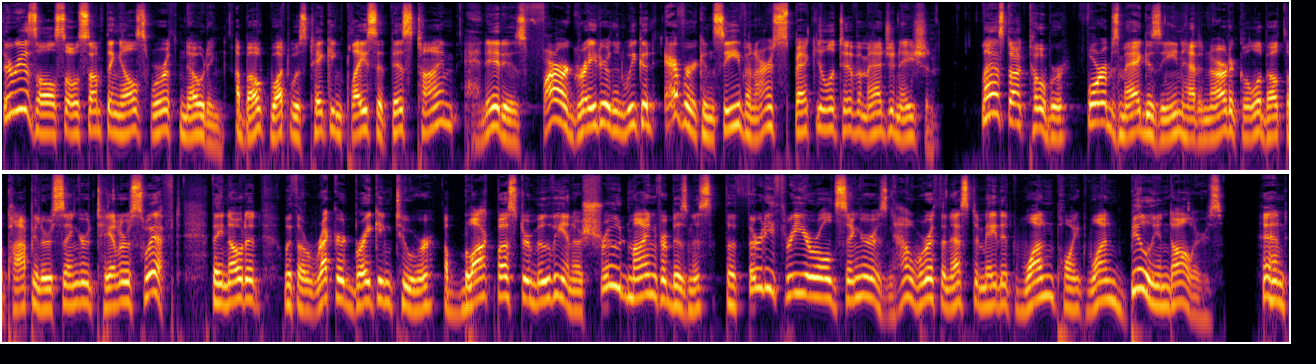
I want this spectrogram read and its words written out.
there is also something else worth noting about what was taking place at this time, and it is far greater than we could ever conceive in our speculative imagination. Last October, Forbes magazine had an article about the popular singer Taylor Swift. They noted, with a record breaking tour, a blockbuster movie, and a shrewd mind for business, the 33 year old singer is now worth an estimated $1.1 billion. And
